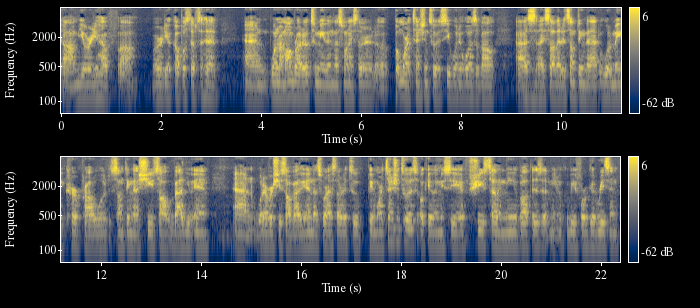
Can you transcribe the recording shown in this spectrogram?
um, you already have uh, already a couple steps ahead. And when my mom brought it up to me, then that's when I started to put more attention to it, see what it was about. As I saw that it's something that would make her proud, would something that she saw value in, and whatever she saw value in, that's where I started to pay more attention to it. Okay, let me see if she's telling me about this. It, you know, it could be for a good reason,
